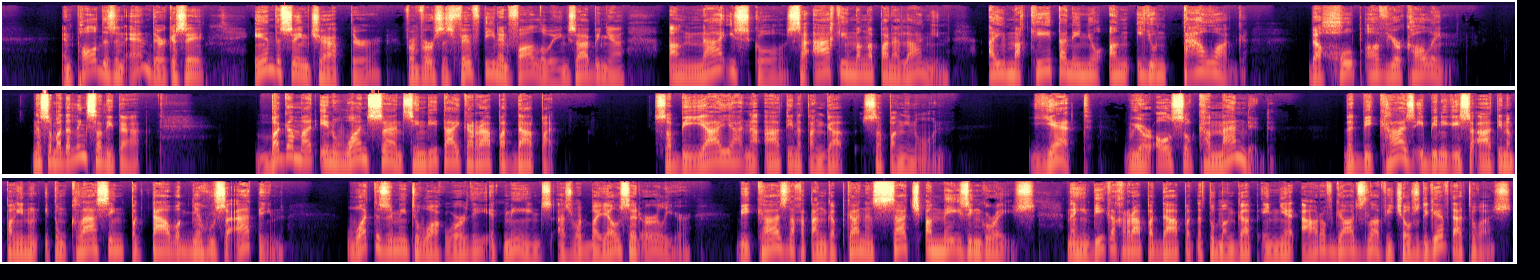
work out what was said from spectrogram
And Paul doesn't end there kasi in the same chapter, from verses 15 and following, sabi niya, ang nais ko sa aking mga panalangin ay makita ninyo ang iyong tawag, the hope of your calling. Na sa madaling salita, bagamat in one sense hindi tayo karapat-dapat sa biyaya na atin natanggap sa Panginoon, yet we are also commanded that because ibinigay sa atin ng Panginoon itong klasing pagtawag niya ho sa atin, what does it mean to walk worthy? It means, as what Bayaw said earlier, because nakatanggap ka ng such amazing grace na hindi ka karapat dapat na tumanggap and yet out of God's love, He chose to give that to us.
